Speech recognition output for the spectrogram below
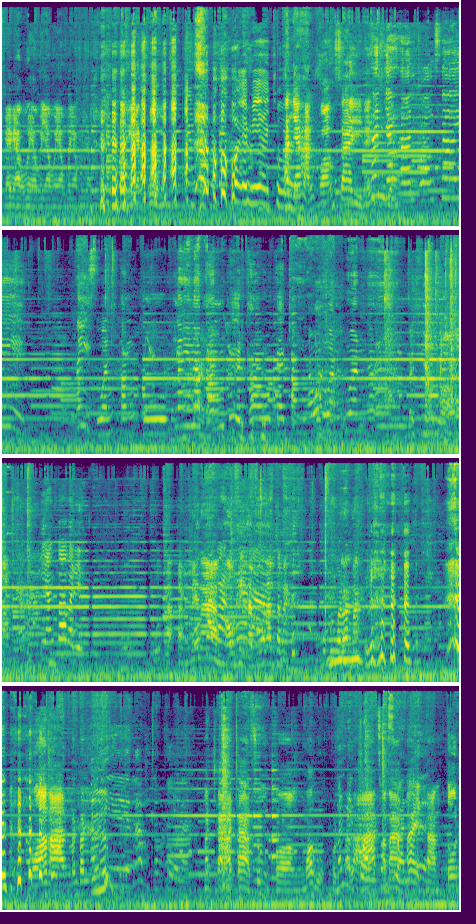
อแกแกแววแววแววแววแววโอ้เอ็มวีไอคูท่านยังหันของใส่ไหมท่านยังอ่านของใสในส วนตั้งปลูกในนาพันธุ์พืชเขากะเขียวล้วนล้วนงามแต่เขียวก่อนเพียงต่อไปดิพูดตังแม่น้ำเอาที่ตะโพลันทำไมมึงมาลันมาพอบานมันบันทึกที่ร่ำกระโปรงอะมันชาชาซุ่มกองมอหลุดบนพลาสมาไม่ตามต้น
